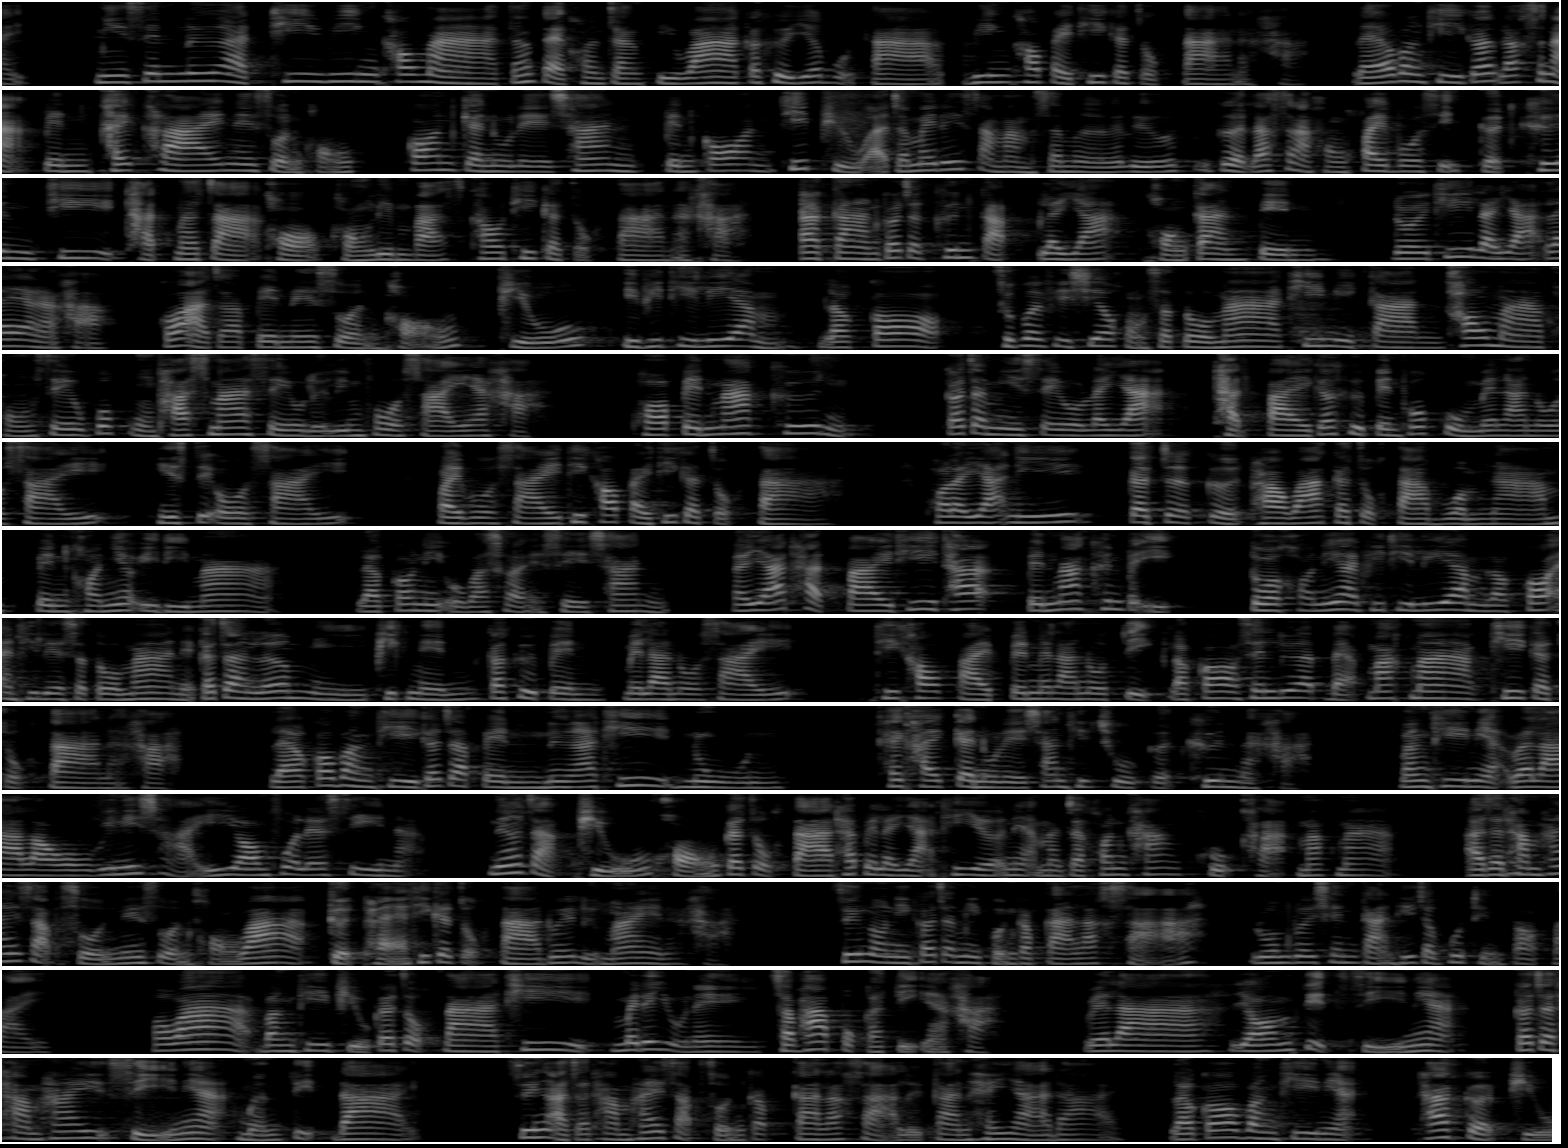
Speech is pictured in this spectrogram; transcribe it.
มีเส้นเลือดที่วิ่งเข้ามาตั้งแต่ conjunctiva ก็คือเยื่อบุตาวิ่งเข้าไปที่กระจกตานะคะ แล้วบางทีก็ลักษณะเป็นคล้ายๆ ในส่วนของก้อน granulation เป็นก้อนที่ผิวอาจจะไม่ได้สม่ำเสมอ หรือเกิดลักษณะของ fibrosis เกิดขึ้นที่ถัดมาจากขอบของ limbus เข้าที่กระจกตานะคะ อาการก็จะขึ้นกับระยะของการเป็น โดยที่ระยะแรกอะค่ะ ก็อาจจะเป็นในส่วนของผิว epithelium แล้วก็ superficial ของ stroma ที่มีการเข้ามาของเซลล์พวกกลุ่ม plasma cell หรือ lymphocyte อะค่ะ พอเป็นมากขึ้น ก็จะมีเซลล์ระยะถัดไปก็คือเป็นพวกกลุ่ม melanocyte histiocyte fibrocyte ที่เข้าไปที่กระจกตา พอระยะนี้ก็จะเกิดภาวะกระจกตาบวมน้ำเป็น corneal edemaแล้วก็นีโอวัส c ลเซชันระยะถัดไปที่ถ้าเป็นมากขึ้นไปอีก ตัว corneal epithelium แล้วก็ anterior stroma เนี่ยก็จะเริ่มมี pigment ก็คือเป็น melanocyte ที่เข้าไปเป็น melanotic แล้วก็เส้นเลือดแบบมาก ๆ ที่กระจกตานะคะ แล้วก็บางทีก็จะเป็นเนื้อที่นูน คล้ายๆ granulation tissue เกิดขึ้นนะคะ บางทีเนี่ยเวลาเราวินิจฉัยย้อม fluorescein อะเนื่องจากผิวของกระจกตาถ้าเป็นระยะที่เยอะเนี่ยมันจะค่อนข้างขรุขระมากๆ อาจจะทำให้สับสนในส่วนของว่าเกิดแผลที่กระจกตาด้วยหรือไม่นะคะ ซึ่งตรงนี้ก็จะมีผลกับการรักษารวมด้วยเช่นการที่จะพูดถึงต่อไป เพราะว่าบางทีผิวกระจกตาที่ไม่ได้อยู่ในสภาพปกติอะค่ะ เวลาย้อมติดสีเนี่ยก็จะทำให้สีเนี่ยเหมือนติดได้ ซึ่งอาจจะทำให้สับสนกับการรักษาหรือการให้ยาได้ แล้วก็บางทีเนี่ยถ้าเกิดผิว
